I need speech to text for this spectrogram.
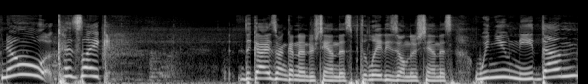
No, because like the guys aren't going to understand this, but the ladies don't understand this. When you need them,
